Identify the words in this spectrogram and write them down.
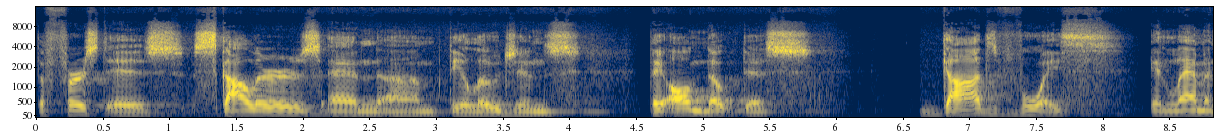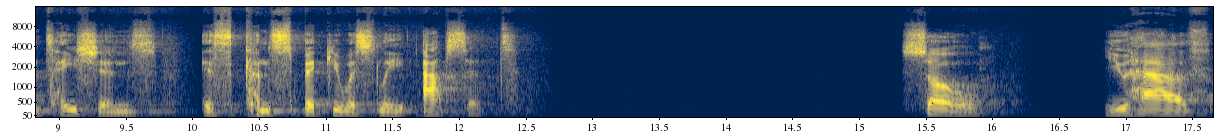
The first is scholars and um, theologians, they all note this. God's voice in Lamentations is conspicuously absent. So you have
